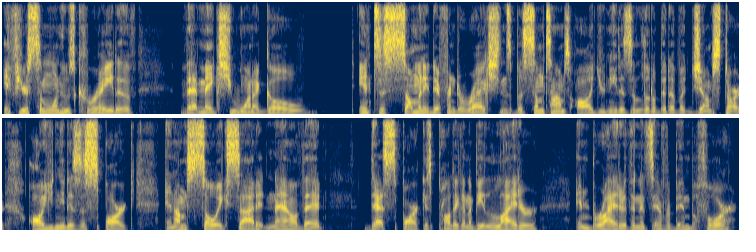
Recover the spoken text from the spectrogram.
if you're someone who's creative, that makes you want to go into so many different directions. But sometimes all you need is a little bit of a jump start. All you need is a spark. And I'm so excited now that that spark is probably going to be lighter and brighter than it's ever been before.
